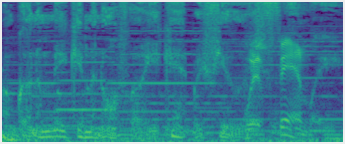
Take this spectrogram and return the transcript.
I'm going to make him an offer he can't refuse. With family,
